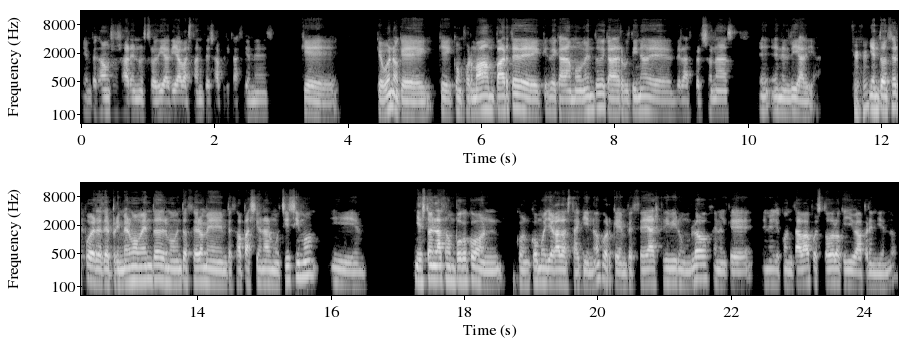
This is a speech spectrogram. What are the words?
empezábamos a usar en nuestro día a día bastantes aplicaciones que, bueno, que, conformaban parte de, cada momento, de cada rutina de, las personas en, el día a día. Y entonces, pues desde el primer momento, desde el momento cero, me empezó a apasionar muchísimo y, esto enlaza un poco con, cómo he llegado hasta aquí, ¿no? Porque empecé a escribir un blog en el que, en el que contaba pues todo lo que yo iba aprendiendo,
